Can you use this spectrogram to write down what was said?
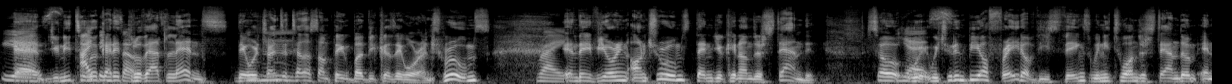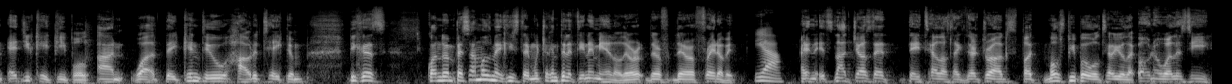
Yes, and you need to look at it so. Mm-hmm. through that lens. They were trying to tell us something, but because they were on shrooms, Right. And if you're in on shrooms, then you can understand it. So we, Yes. we shouldn't be afraid of these things. We need to understand them and educate people on what they can do, how to take them, because. Cuando empezamos me dijiste, mucha gente le tiene miedo. They're, they're, they're afraid of it. Yeah. And it's not just that they tell us like they're drugs, but most people will tell you like, oh no, LSD,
